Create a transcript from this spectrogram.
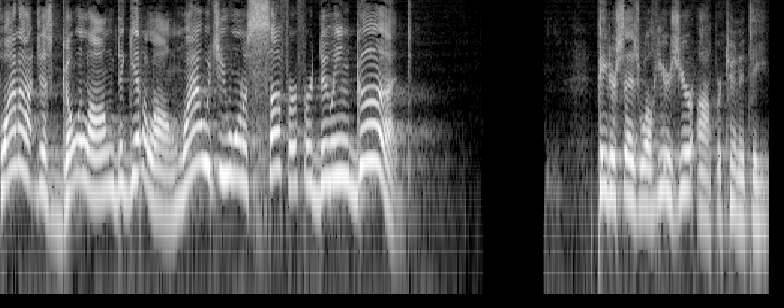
Why not just go along to get along? Why would you want to suffer for doing good? Peter says, Well, here's your opportunity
